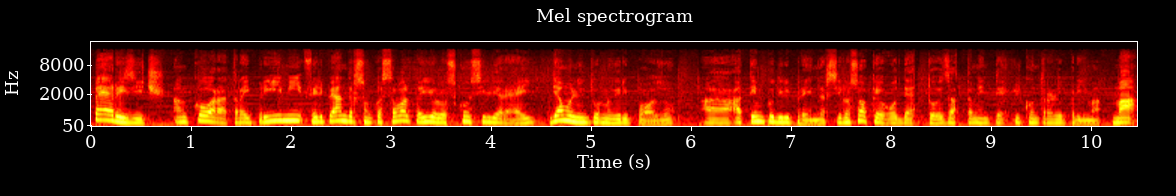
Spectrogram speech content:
Perisic ancora tra i primi, Felipe Anderson questa volta io lo sconsiglierei, diamogli un turno di riposo, ha, tempo di riprendersi. Lo so che ho detto esattamente il contrario prima, ma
